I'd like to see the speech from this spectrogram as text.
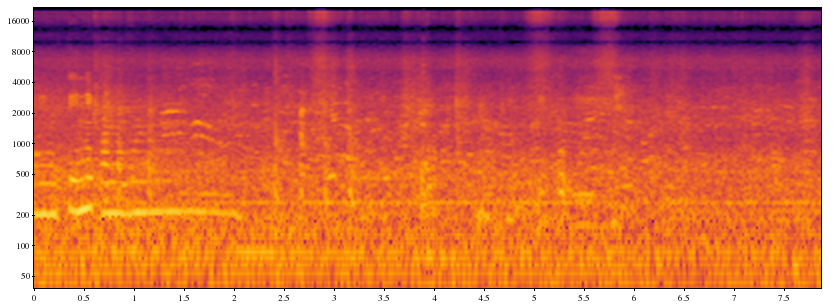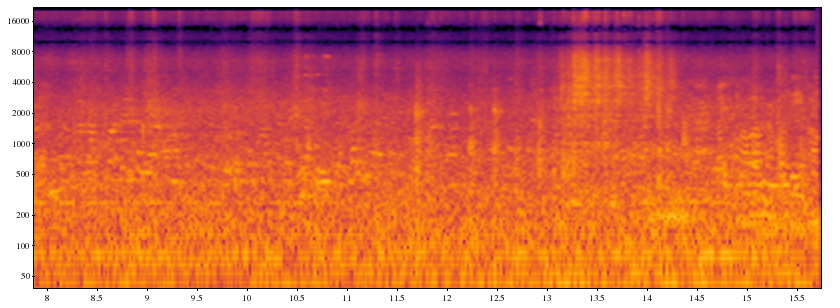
Yung tinik, ano ba? Ipo. Mawala ko dito.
